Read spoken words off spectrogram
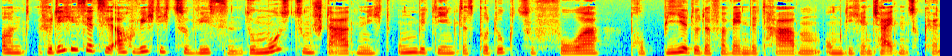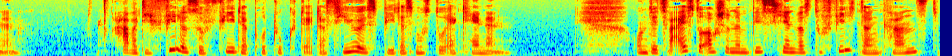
Und für dich ist jetzt auch wichtig zu wissen, du musst zum Start nicht unbedingt das Produkt zuvor probiert oder verwendet haben, um dich entscheiden zu können. Aber die Philosophie der Produkte, das USB, das musst du erkennen. Und jetzt weißt du auch schon ein bisschen, was du filtern kannst.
